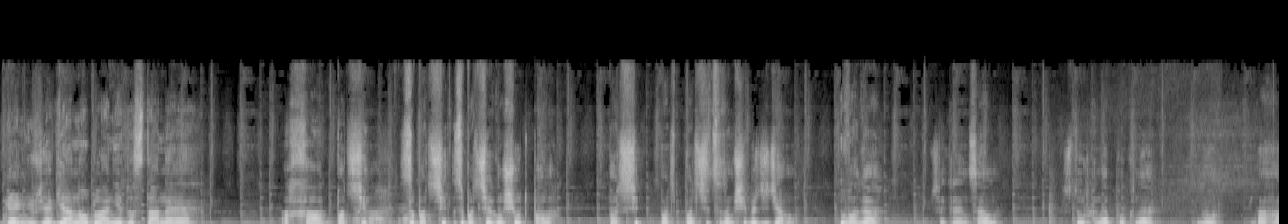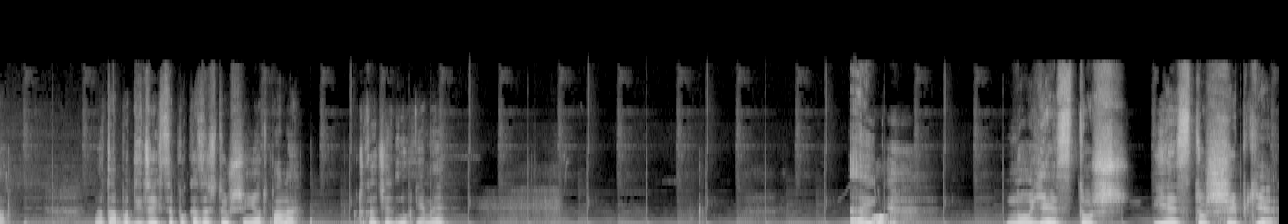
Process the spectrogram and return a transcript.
Geniusz. Jak ja Nobla nie dostanę... Aha, patrzcie. Zobaczcie, zobaczcie jak on się odpala. Patrzcie, patrz, patrzcie co tam się będzie działo. Uwaga. Przekręcam. Szturchnę, puknę. No. Aha. No ta, bo DJ chce pokazać, to już się nie odpalę. Poczekajcie, dmuchniemy. Ej. No jest to, jest to szybkie.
